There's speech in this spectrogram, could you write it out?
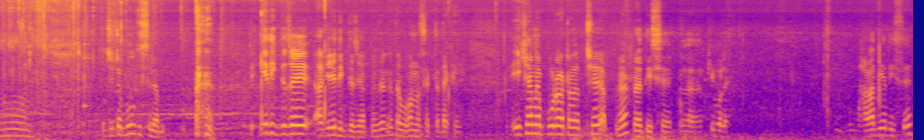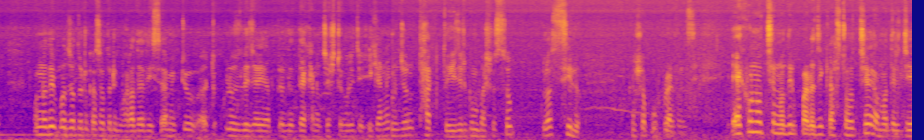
হুম। যেটা বলতেছিলাম, তো এদিক দিয়ে যাই, আগে এদিক দিয়ে যাই আপনাদেরকে, তারপর অন্য সাইডটা দেখাই। এইখানে পুরোটা হচ্ছে আপনার দিছে কি বলে? ভাড়া দিয়ে দিছে। অন্যদের পর যতটুকু আছে ততটুকু ভাড়া দিয়ে দিছে। আমি একটু একটু ক্লোজলি যাই আপনাদের দেখানোর চেষ্টা করি যে এখানে একজন থাকতো, এই যেরকম বাসার সবগুলো ছিল সব উপরে ফেলছে এখন হচ্ছে নদীর পাড়ে যে কাজটা হচ্ছে, আমাদের যে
